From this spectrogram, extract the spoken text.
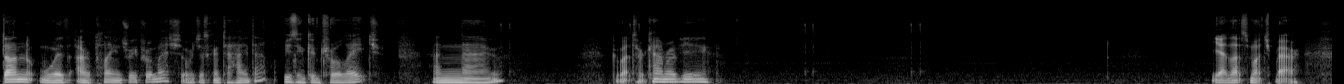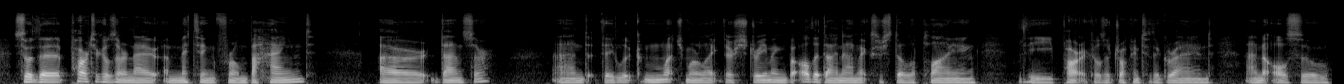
done with our planes repro mesh, so we're just going to hide that using Control H. And now, go back to our camera view, Yeah, that's much better. So the particles are now emitting from behind our dancer and they look much more like they're streaming, but all the dynamics are still applying. The particles are dropping to the ground and also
